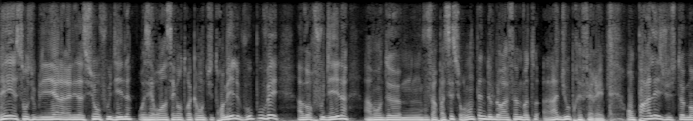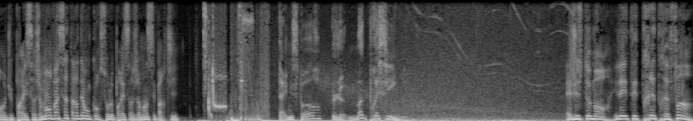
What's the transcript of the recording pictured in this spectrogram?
et sans oublier à la réalisation Foodil au 01 53 48 3000. Vous pouvez avoir Foodil avant de hum, vous faire passer sur l'antenne de Beurre FM, votre radio préférée. On parlait justement du Paris Saint-Germain. On va s'attarder encore sur le Paris Saint-Germain. C'est parti. Time Sport, le mode pressing. Et justement, il a été très très fin,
